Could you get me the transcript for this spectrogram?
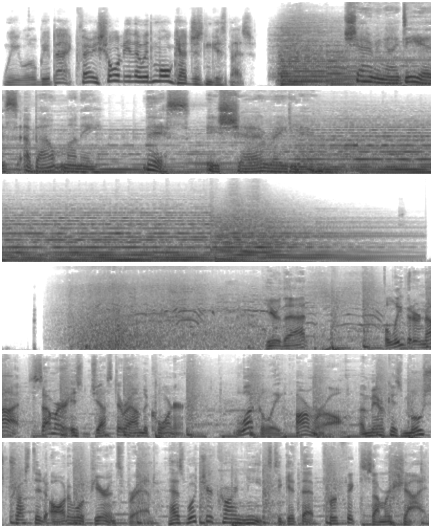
We will be back very shortly, though, with more gadgets and gizmos. Sharing ideas about money. This is Share Radio. Hear that? Believe it or not, summer is just around the corner. Luckily, Armor All, America's most trusted auto appearance brand, has what your car needs to get that perfect summer shine.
